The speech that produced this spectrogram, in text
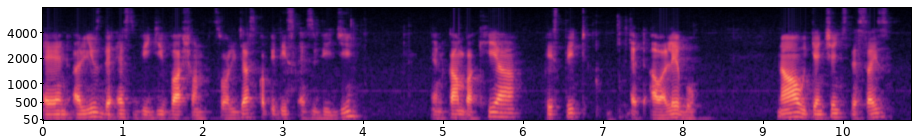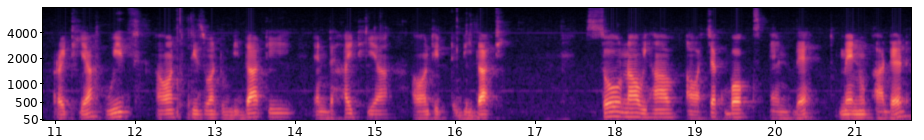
and I'll use the SVG version. So I'll just copy this SVG and come back here paste it at our label. Now we can change the size right here. Width I want this one to be 30 and the height here I want it to be 30 so now we have our checkbox and the menu added.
